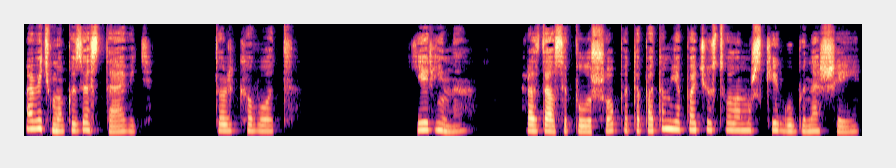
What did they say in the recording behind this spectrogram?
А ведь мог и заставить. Только вот... «Ирина», — раздался полушепот, а потом я почувствовала мужские губы на шее.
